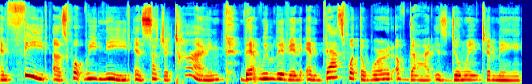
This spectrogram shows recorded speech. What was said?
and feed us what we need in such a time that we live in. And that's what the Word of God is doing to me.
